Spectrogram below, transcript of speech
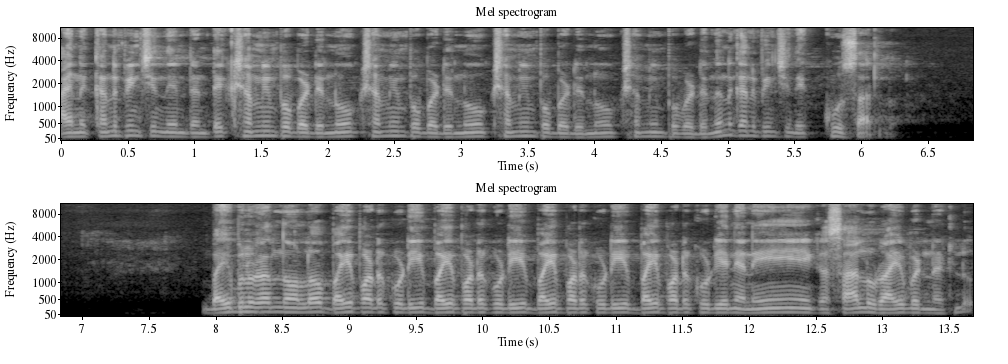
ఆయన కనిపించింది ఏంటంటే క్షమింపబడెను క్షమింపబడెను క్షమింపబడెను క్షమింపబడెను అని కనిపించింది ఎక్కువసార్లు బైబిల్ గ్రంథంలో భయపడకుడి భయపడకుడి భయపడకుడి భయపడకుడి అని అనేక సార్లు రాయబడినట్లు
